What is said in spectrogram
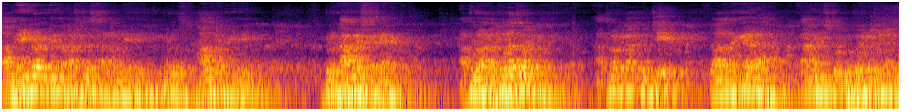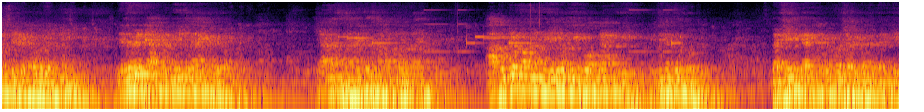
ఆ మెయిన్ రోడ్ మీద ఫస్ట్ స్థలం ఉండేది ఇప్పుడు హాల్ ఉండేది ఇప్పుడు కాంగ్రెస్ కట్టారు. అప్పుడు ఆ పూలతో ఉంటుంది ఉండేది. వచ్చి వాళ్ళ దగ్గర కాన్వెంట్ స్కూల్ ఉపయోగించి నిలబెట్టి అక్కడ నీళ్ళు తాగిపోయేవాళ్ళు చాలా సన్నిహిత సంబంధాలు ఉన్నాయి ఆ కుటుంబం నన్ను ఈరోజు ఈ ప్రోగ్రాంకి ఇచ్చినందుకు బషీర్ గారి కుటుంబ సభ్యులందరికీ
